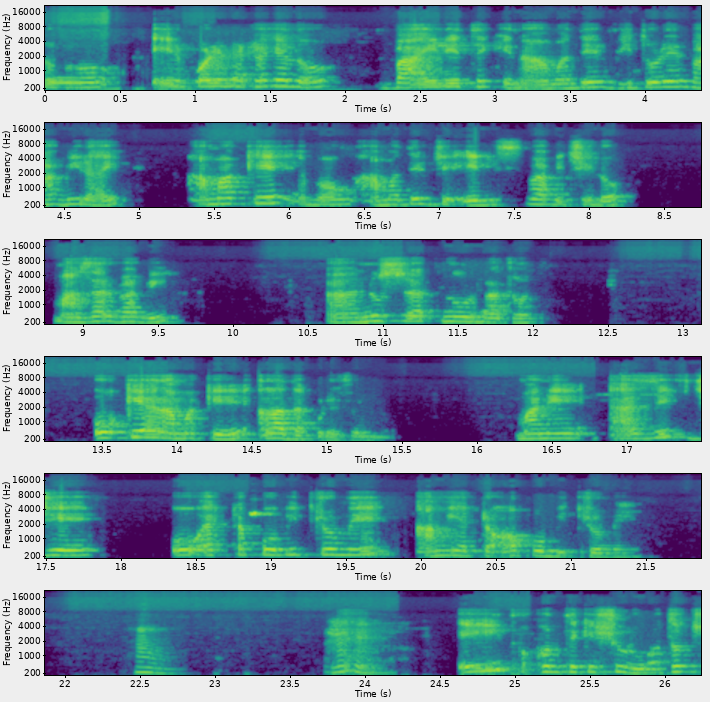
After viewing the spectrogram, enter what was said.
তো এরপরে দেখা গেল বাইরে থেকে না আমাদের ভিতরের ভাবিরাই আমাকে এবং আমাদের যে এলিস ভাবি ছিল, মাজার ভাবি, নুসরাত নূর বাঁধন ওকে আর আমাকে আলাদা করে ফেলল। মানে অ্যাজ ইফ যে ও একটা পবিত্র মেয়ে, আমি একটা অপবিত্র মেয়ে। হুম। হ্যাঁ? এই তখন থেকে শুরু। অথচ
